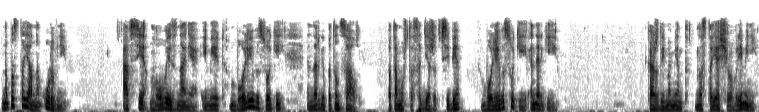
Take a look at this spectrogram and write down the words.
на постоянном уровне. А все новые знания имеют более высокий энергопотенциал, потому что содержат в себе более высокие энергии. Каждый момент настоящего времени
